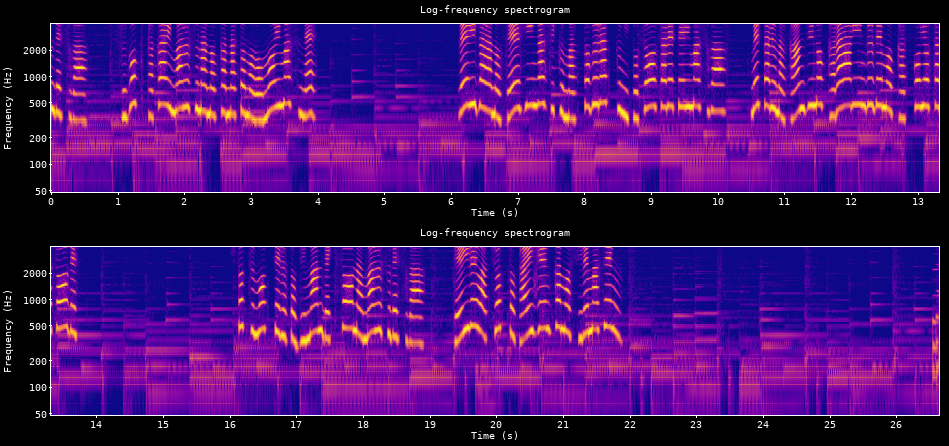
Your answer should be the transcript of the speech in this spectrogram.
うんですが、すごく高いマウスなのかなとも思いますね。レイザーの製品らしくマットブラックに塗装されていますが、メタルな感じのカラーリングでもかっこよさそうです。一つ持ってると自慢できそうなマウスですが、手入れはちょっと大変かもしれません。今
